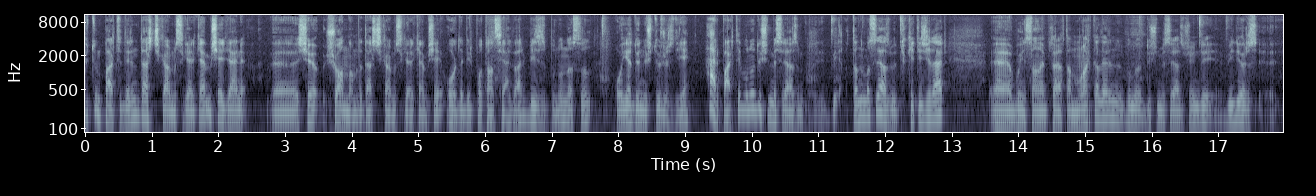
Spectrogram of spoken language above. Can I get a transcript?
bütün partilerin ders çıkarması gereken bir şey yani e, şey şu anlamda ders çıkarması gereken bir şey. Orada bir potansiyel var. Biz bunu nasıl oya dönüştürürüz diye. Her parti bunu düşünmesi lazım. Bir tanıması lazım. Tüketiciler e, bu insanlar bir taraftan markaların bunu düşünmesi lazım. Şimdi biliyoruz e,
